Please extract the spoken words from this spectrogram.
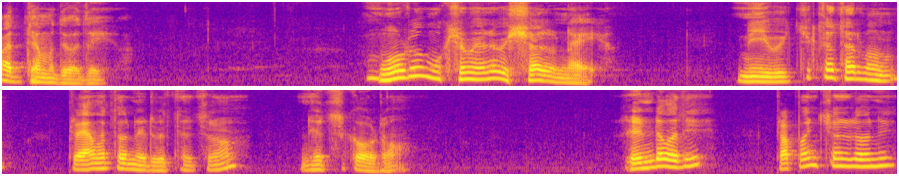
పద్దెనిమిదవది మూడు ముఖ్యమైన విషయాలు ఉన్నాయి నీ విచిత్ర ధర్మం ప్రేమతో నిర్వర్తించడం నేర్చుకోవడం. రెండవది ప్రపంచంలోని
